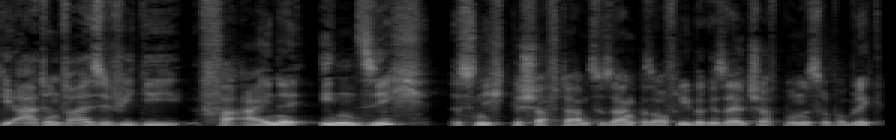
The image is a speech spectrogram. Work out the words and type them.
die Art und Weise, wie die Vereine in sich es nicht geschafft haben zu sagen, pass auf, liebe Gesellschaft, Bundesrepublik,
